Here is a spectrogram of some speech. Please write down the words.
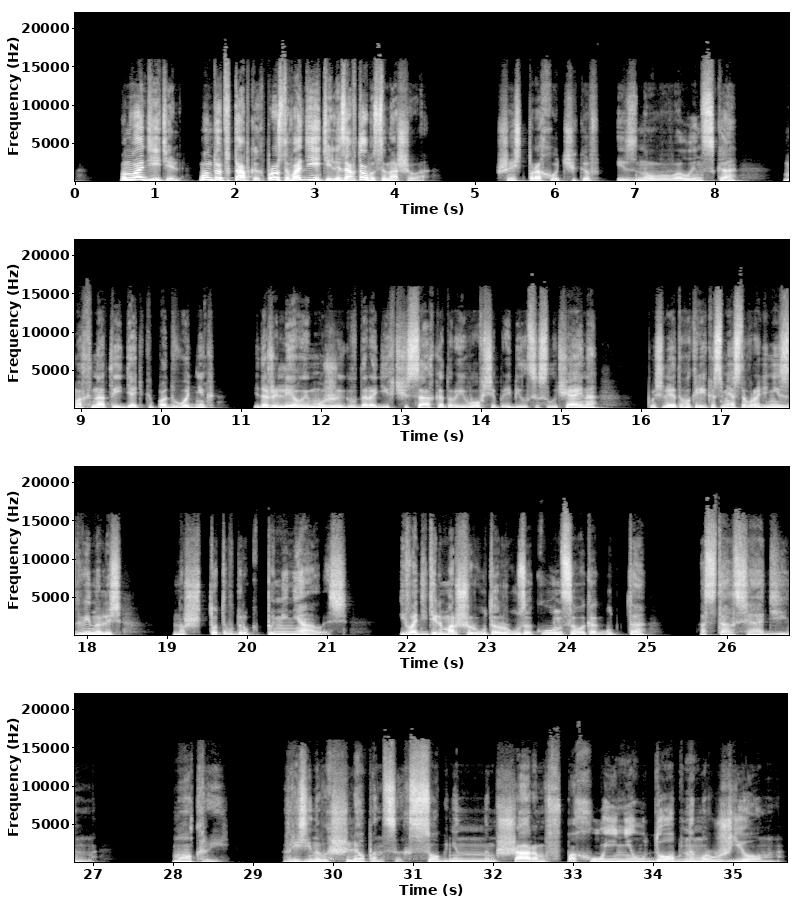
Он водитель! Вон тот в тапках, просто водитель из автобуса нашего!» Шесть проходчиков из Нововолынска, мохнатый дядька-подводник — и даже левый мужик в дорогих часах, который и вовсе прибился случайно, после этого крика с места вроде не сдвинулись, но что-то вдруг поменялось, и водитель маршрута Руза Кунцева как будто остался один, мокрый, в резиновых шлепанцах, с огненным шаром в паху и неудобным ружьем.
